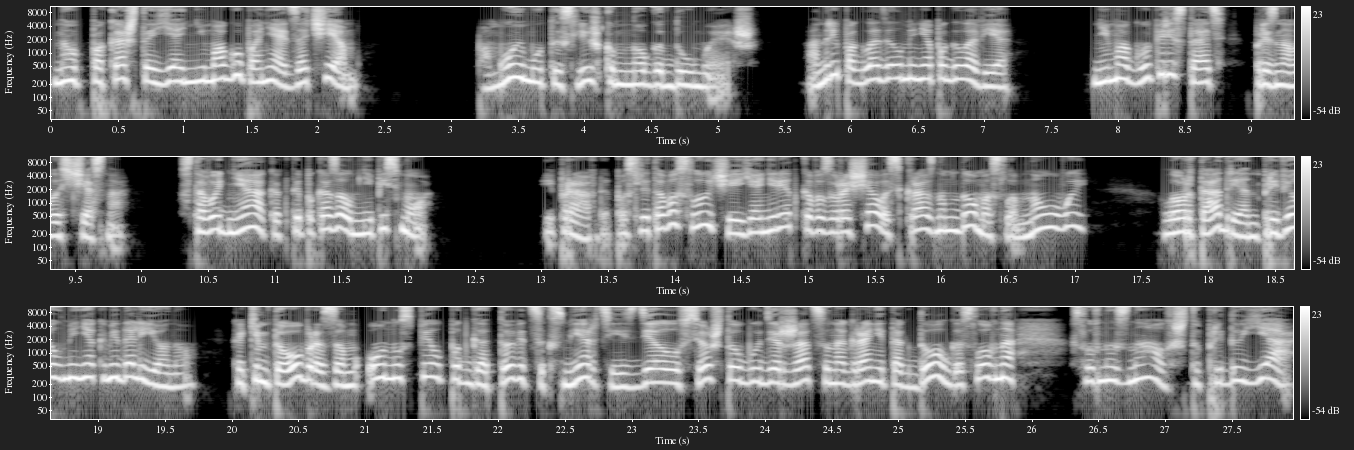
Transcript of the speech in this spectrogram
но пока что я не могу понять, зачем. По-моему, ты слишком много думаешь. Андрей погладил меня по голове. Не могу перестать призналась честно. «С того дня, как ты показал мне письмо». И правда, после того случая я нередко возвращалась к разным домыслам, но, увы. Лорд Адриан привел меня к медальону. Каким-то образом он успел подготовиться к смерти и сделал все, чтобы удержаться на грани так долго, словно... словно знал, что приду я.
